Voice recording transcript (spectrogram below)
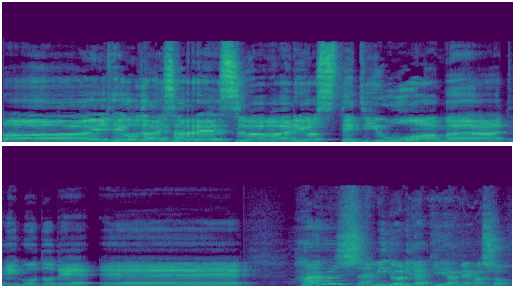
はーい、ということで、第3レースはマリオステディウォーマー。ということで、えー、反射緑だけやめましょ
